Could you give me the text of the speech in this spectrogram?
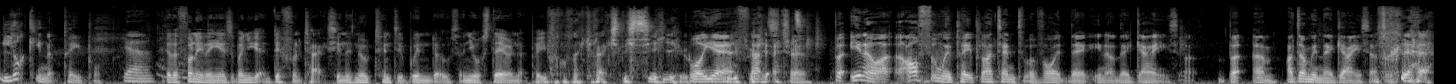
really looking at people. Yeah. Yeah, the funny thing is when you get a different taxi and there's no tinted windows and you're staring at people, they can actually see you. Well, yeah, You that's true. But you know, I, often with people, I tend to avoid their you know their gaze. Uh, But um, I don't mean their gaze. That's Yeah.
